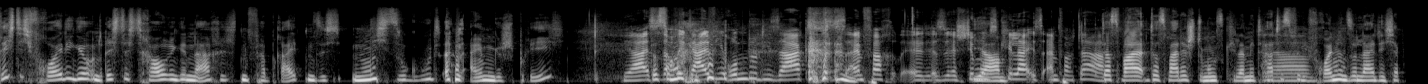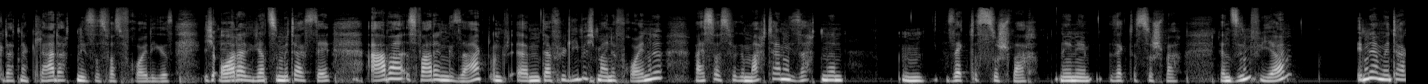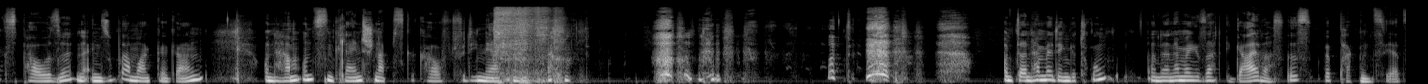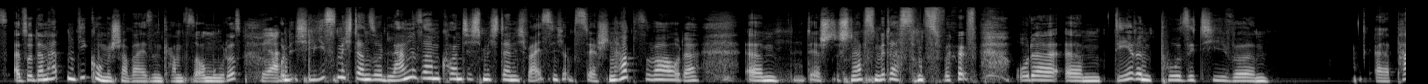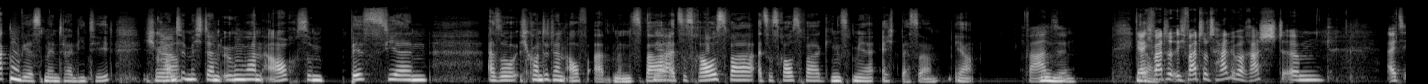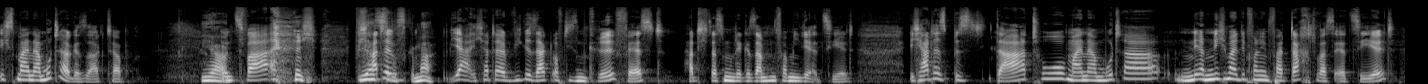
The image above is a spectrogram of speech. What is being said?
richtig freudige und richtig traurige Nachrichten verbreiten sich nicht so gut an einem Gespräch. Ja, es das ist auch egal, wie rum du die sagst. Es ist einfach, äh, also der Stimmungskiller ist einfach da. Das war, das war der Stimmungskiller. Mir tat es Ja. für die Freundin so leid. Ich habe gedacht, na klar, dachten die, es ist was Freudiges. Ich order die da zum Mittagsdate. Aber es war dann gesagt und ähm, dafür liebe ich meine Freunde. Weißt du, was wir gemacht haben? Die sagten dann, "Mm, Sekt ist zu schwach. Nee, nee, Sekt ist zu schwach. Dann sind wir in der Mittagspause in einen Supermarkt gegangen und haben uns einen kleinen Schnaps gekauft für die Nerven. und, und dann haben wir den getrunken und dann haben wir gesagt, egal was ist, wir packen es jetzt. Also dann hatten die komischerweise einen Kampfsaumodus. Ja. Und ich ließ mich dann so langsam, konnte ich mich dann, ich weiß nicht, ob es der Schnaps war oder ähm, der Sch- Schnaps mittags um zwölf oder ähm, deren positive äh, packen wir es Mentalität. Ich Ja. konnte mich dann irgendwann auch so ein bisschen, also ich konnte dann aufatmen. Es war, Ja. als es raus war, als es raus war, ging es mir echt besser. Ja. Wahnsinn. Ja, Ja. Ich, war, ich war total überrascht, ähm, als ich es meiner Mutter gesagt habe. Ja. Und zwar, ich, Wie ich hast hatte, du das gemacht? Ja, ich hatte, wie gesagt, auf diesem Grillfest, hatte ich das nun der gesamten Familie erzählt. Ich hatte es bis dato meiner Mutter nicht mal von dem Verdacht was erzählt,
